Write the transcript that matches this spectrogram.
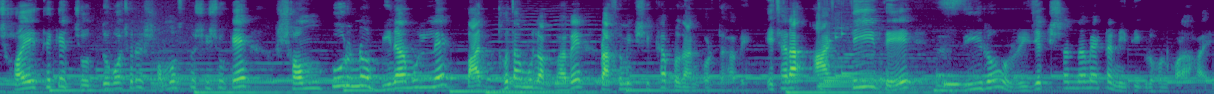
ছয় থেকে চোদ্দ বছরের সমস্ত শিশুকে সম্পূর্ণ বিনামূল্যে বাধ্যতামূলকভাবে প্রাথমিক শিক্ষা প্রদান করতে হবে। এছাড়া আরটিইতে জিরো রিজেকশন নামে একটা নীতি গ্রহণ করা হয়।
